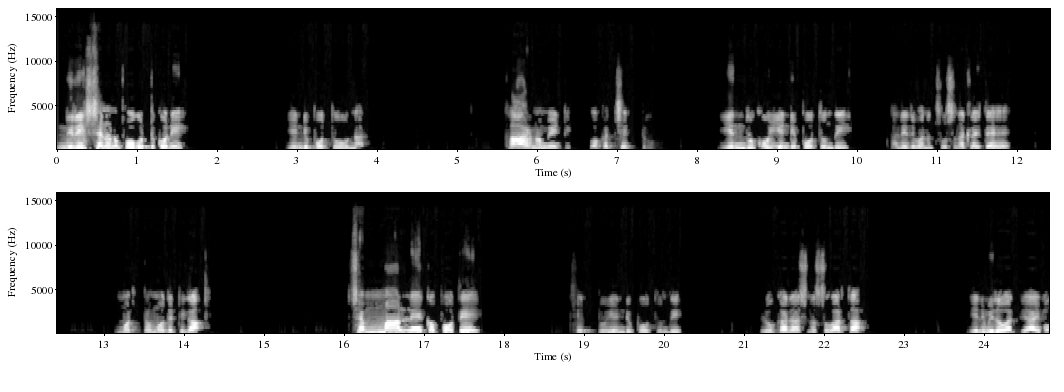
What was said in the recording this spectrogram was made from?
నిరీక్షణను పోగొట్టుకొని ఎండిపోతూ ఉన్నారు. కారణం ఏంటి? ఒక చెట్టు ఎందుకు ఎండిపోతుంది అనేది మనం చూసినట్లయితే మొట్టమొదటిగా చెమ్మ లేకపోతే చెట్టు ఎండిపోతుంది. లూకా రాసిన సువార్త ఎనిమిదో అధ్యాయము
